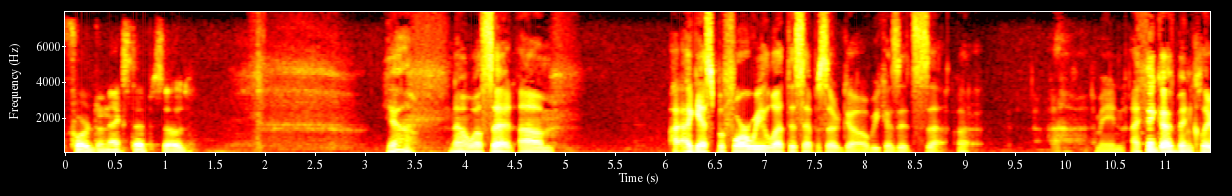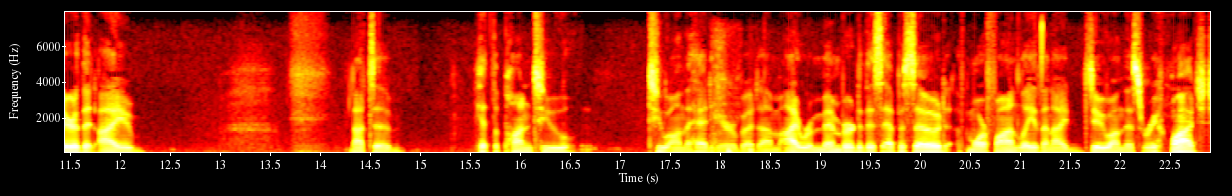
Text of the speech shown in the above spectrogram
for the next episode. Yeah. no, well said. Um, I, I guess before we let this episode go, because it's, uh, uh, I mean, I think I've been clear that I, not to hit the pun too too on the head here, but um, I remembered this episode more fondly than I do on this rewatch.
